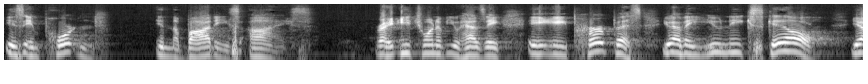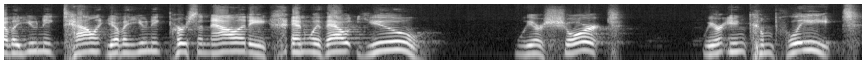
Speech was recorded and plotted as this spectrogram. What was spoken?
is important in the body's eyes. Right? Each one of you has a, a, a purpose. You have a unique skill. You have a unique talent. You have a unique personality. And without you, We are short. We are incomplete.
